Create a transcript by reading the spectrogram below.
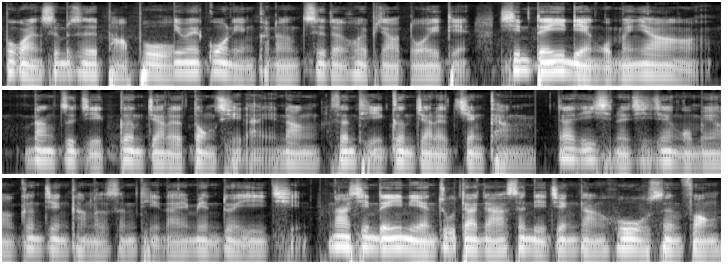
不管是不是跑步，因为过年可能吃的会比较多一点。新的一年，我们要。让自己更加的动起来，让身体更加的健康。在疫情的期间，我们要更健康的身体来面对疫情。那新的一年，祝大家身体健康，呼呼生风。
